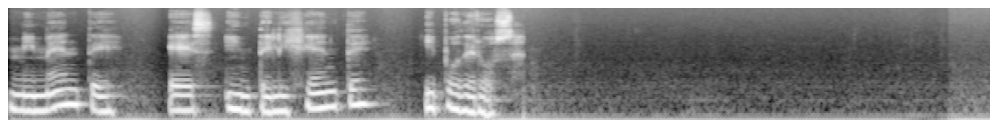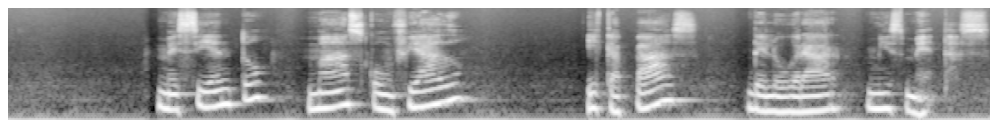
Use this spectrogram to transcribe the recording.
Mi mente es inteligente y poderosa. Me siento más confiado y capaz de lograr mis metas.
